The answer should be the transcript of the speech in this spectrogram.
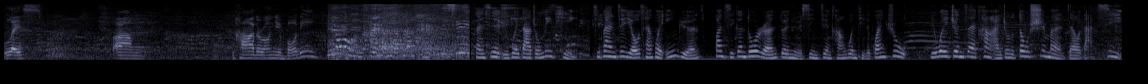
less um, harder on your body. 感谢与会大众力挺，期盼借由参会姻缘，唤起更多人对女性健康问题的关注，也为正在抗癌中的斗士们加油打气。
